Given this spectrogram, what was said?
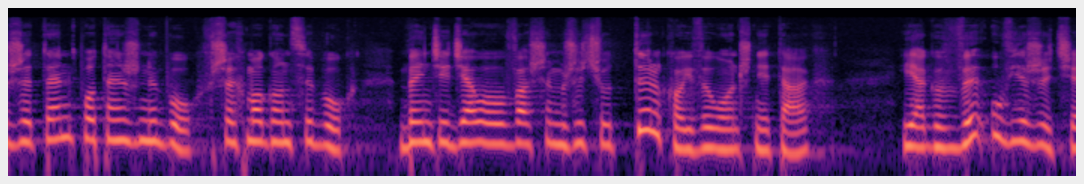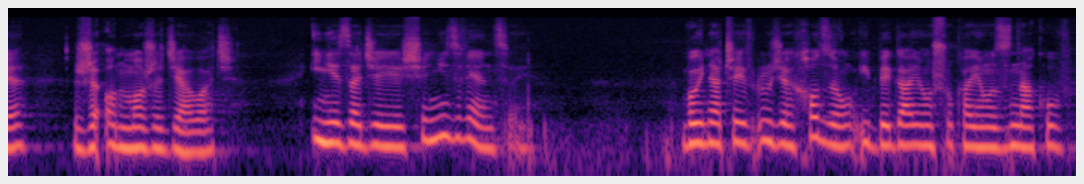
że ten potężny Bóg, wszechmogący Bóg, będzie działał w waszym życiu tylko i wyłącznie tak, jak wy uwierzycie, że On może działać. I nie zadzieje się nic więcej. Bo inaczej ludzie chodzą i biegają, szukają znaków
